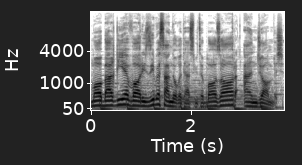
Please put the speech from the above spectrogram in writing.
ما بقیه واریزی به صندوق تثبیت بازار انجام بشه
